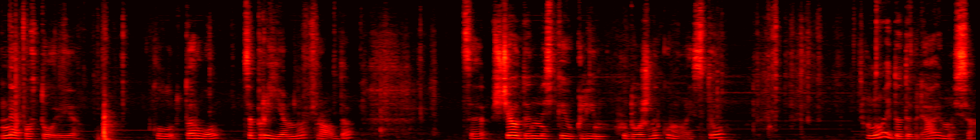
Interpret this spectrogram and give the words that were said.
не повторює колоду Таро. Це приємно, правда. Це ще один низький уклін художнику, майстру. Ну і додивляємося.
